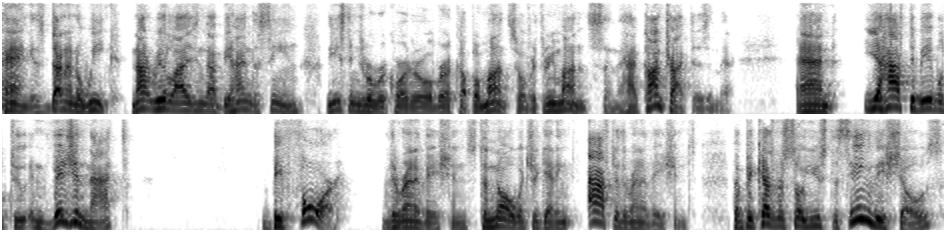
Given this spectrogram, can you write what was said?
bang, it's done in a week, not realizing that behind the scene, these things were recorded over a couple of months, over three months, and they had contractors in there. And you have to be able to envision that before the renovations to know what you're getting after the renovations. But because we're so used to seeing these shows,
